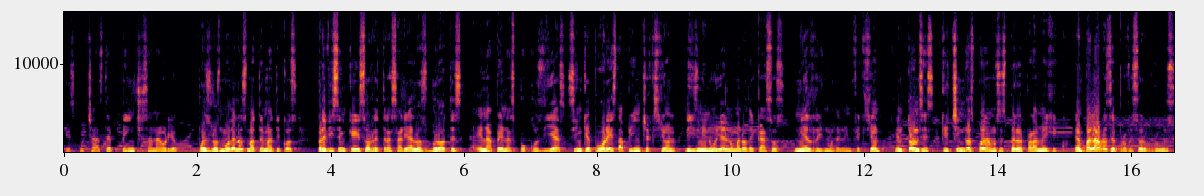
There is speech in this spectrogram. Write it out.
¿Escuchaste pinche zanahorio? Pues los modelos matemáticos predicen que eso retrasaría los brotes en apenas pocos días sin que por esta pinche acción disminuya el número de casos ni el ritmo de la infección. Entonces, ¿qué chingados podemos esperar para México? En palabras del profesor Bruce,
